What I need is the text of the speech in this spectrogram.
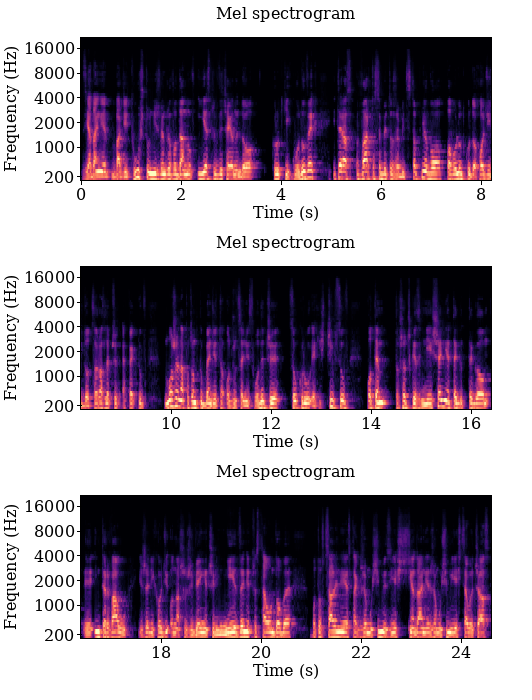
zjadanie bardziej tłuszczu niż węglowodanów i jest przyzwyczajony do krótkich głodówek. I teraz warto sobie to zrobić stopniowo, powolutku dochodzić do coraz lepszych efektów. Może na początku będzie to odrzucenie słodyczy, cukru, jakichś chipsów, potem troszeczkę zmniejszenie tego, tego y, interwału, jeżeli chodzi o nasze żywienie, czyli niejedzenie przez całą dobę, bo to wcale nie jest tak, że musimy zjeść śniadanie, że musimy jeść cały czas.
